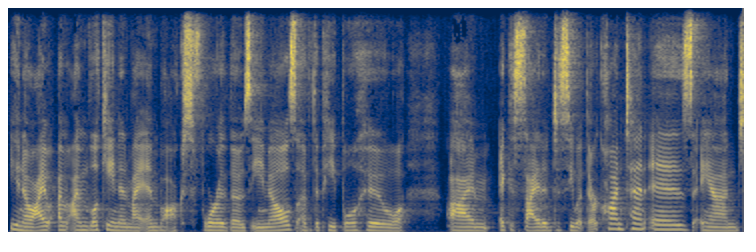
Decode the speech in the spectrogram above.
you know, I, I'm looking in my inbox for those emails of the people who I'm excited to see what their content is and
